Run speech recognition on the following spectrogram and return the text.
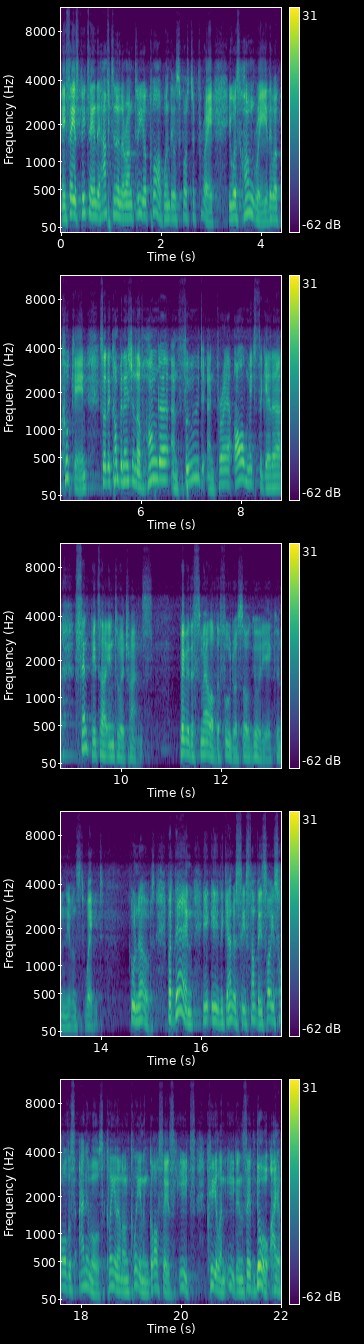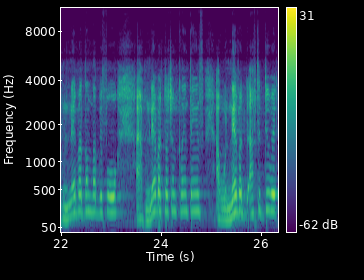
he says Peter in the afternoon around three o'clock when they were supposed to pray. He was hungry. They were cooking. So the combination of hunger and food and prayer all mixed together sent Peter into a trance. Maybe the smell of the food was so good he couldn't even wait. Who knows? But then he, he, began to see something. So he saw all these animals, clean and unclean, and God says, Eat, kill, and eat. And he said, No, I have never done that before. I have never touched unclean things. I will never have to do it.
